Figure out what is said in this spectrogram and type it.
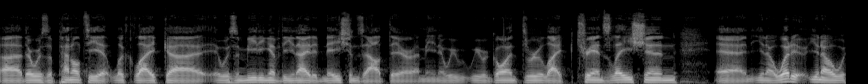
Uh, there was a penalty. It looked like uh, it was a meeting of the United Nations out there. I mean, we we were going through like translation and you know what you know.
